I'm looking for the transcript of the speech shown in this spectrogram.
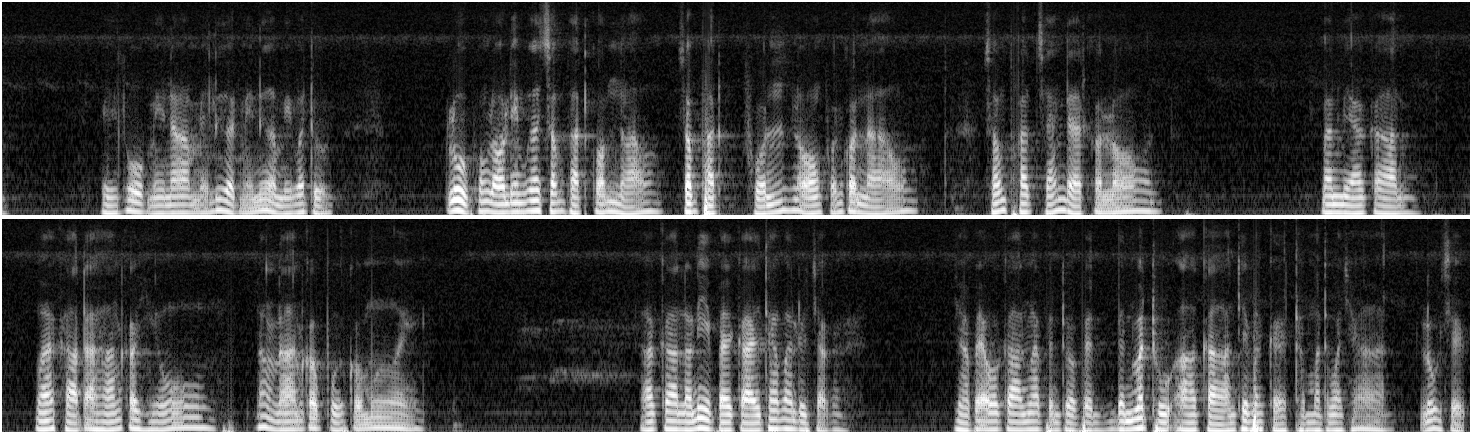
มีรูปมีนามมีเลือดมีเนื้อมีวัตถุรูปของเราเนี่ยเมื่อสัมผัสความหนาว สัมผัสฝนละอองฝนก็หนาว สัมผัสแสงแดดก็ร้อน มันมีอาการ มาขาดอาหารก็หิว นั่งนานก็ปวดก็เมื่อย อาการเหล่านี้ไปไกลถ้าว่ารู้จัก อย่าไปเอาอาการมาเป็นตัวเป็น เป็นวัตถุอาการที่มันเกิดธรรมธรรมชาติ รู้สึก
